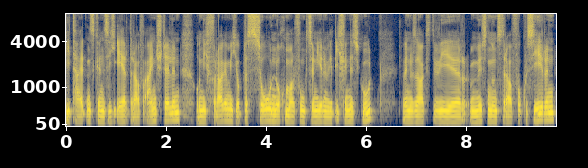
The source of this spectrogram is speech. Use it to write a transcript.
die Titans können sich eher darauf einstellen. Und ich frage mich, ob das so nochmal funktionieren wird. Ich finde es gut, wenn du sagst, wir müssen uns darauf fokussieren,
